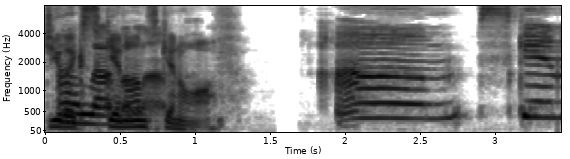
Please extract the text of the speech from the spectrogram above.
Do you like skin on, lump. skin off? Um, skin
